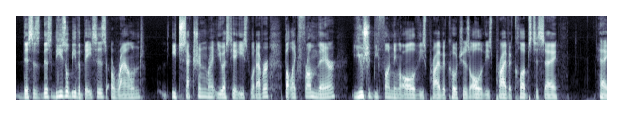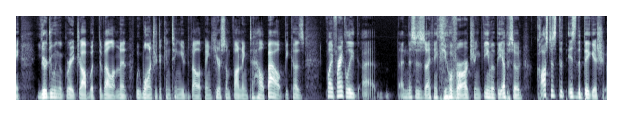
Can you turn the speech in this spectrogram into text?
this is this these will be the bases around each section, right? USTA East, whatever. But like from there, you should be funding all of these private coaches, all of these private clubs to say, hey, you're doing a great job with development. We want you to continue developing. Here's some funding to help out because, quite frankly, uh, and this is, I think, the overarching theme of the episode: cost is the is the big issue,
